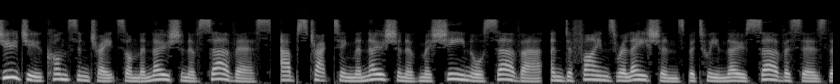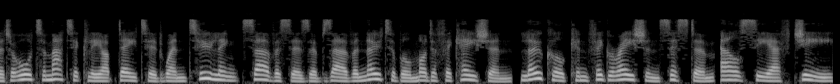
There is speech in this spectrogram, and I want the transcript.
Juju concentrates on the notion of service, abstracting the notion of machine or server, and defines relations between those services that are automatically updated when two linked services observe a notable modification. Local Configuration System LCFG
